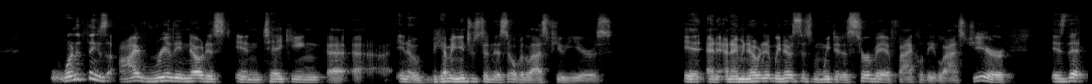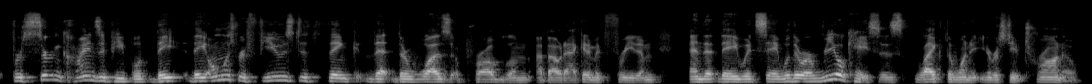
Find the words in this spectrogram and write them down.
One of the things I've really noticed in taking, uh, uh, you know, becoming interested in this over the last few years, it, and, and I mean, we noticed this when we did a survey of faculty last year, is that for certain kinds of people they they almost refuse to think that there was a problem about academic freedom and that they would say well there are real cases like the one at university of toronto.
